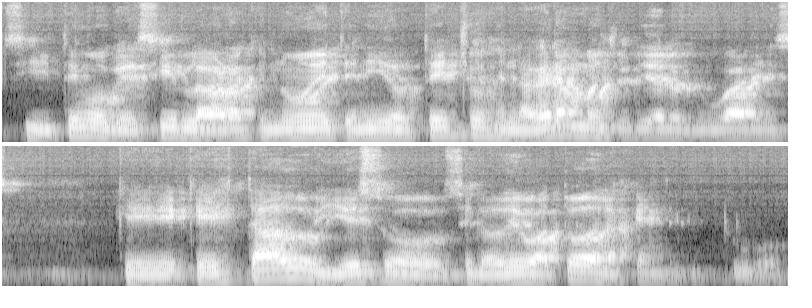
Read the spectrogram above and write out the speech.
si tengo que decir, la verdad que no he tenido techos en la gran mayoría de los lugares que, he estado y eso se lo debo a toda la gente que estuvo.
